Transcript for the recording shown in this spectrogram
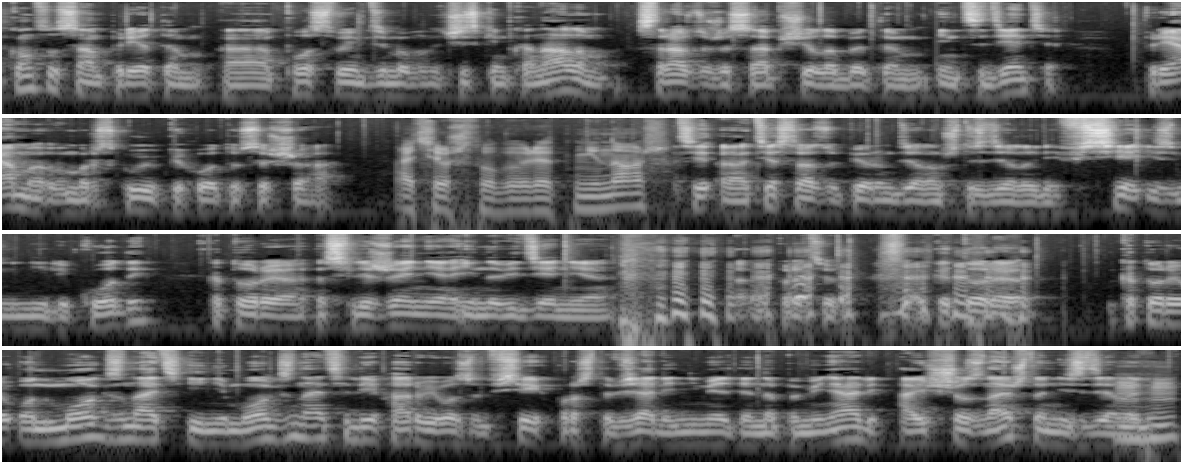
консул сам при этом а, по своим дипломатическим каналам сразу же сообщил об этом инциденте прямо в морскую пехоту США. А те что говорят, не наш? Те, а те сразу первым делом, что сделали, все изменили коды, которые слежение и наведение а, против, которые которые он мог знать и не мог знать Ли Харви Озвельд, все их просто взяли немедленно поменяли. А еще знаешь, что они сделали? Mm-hmm.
